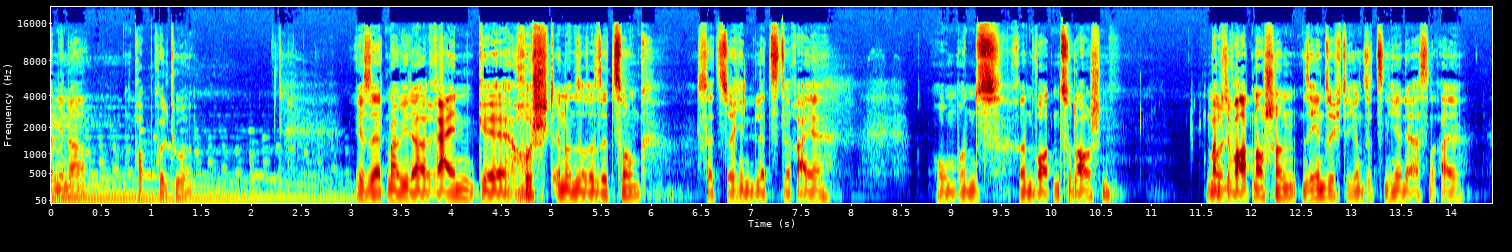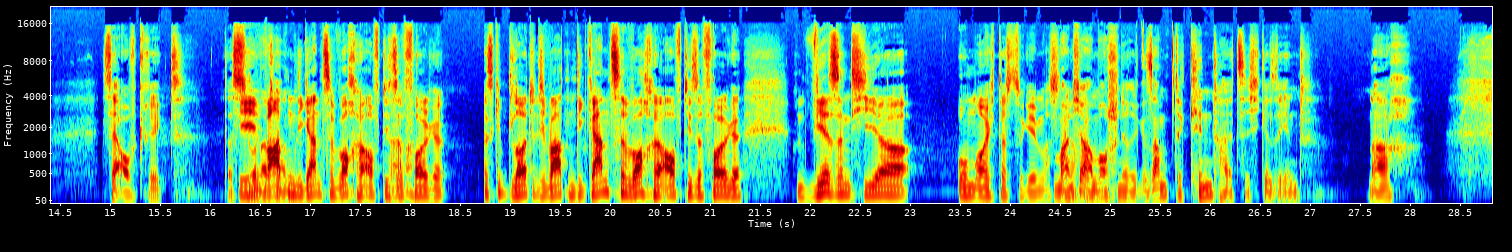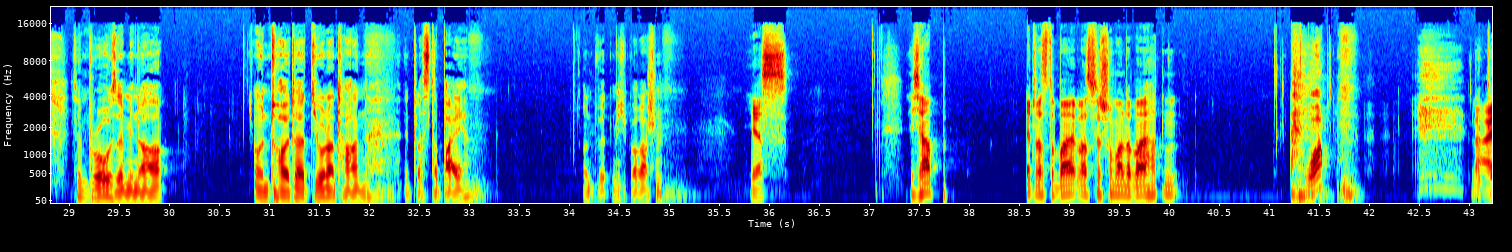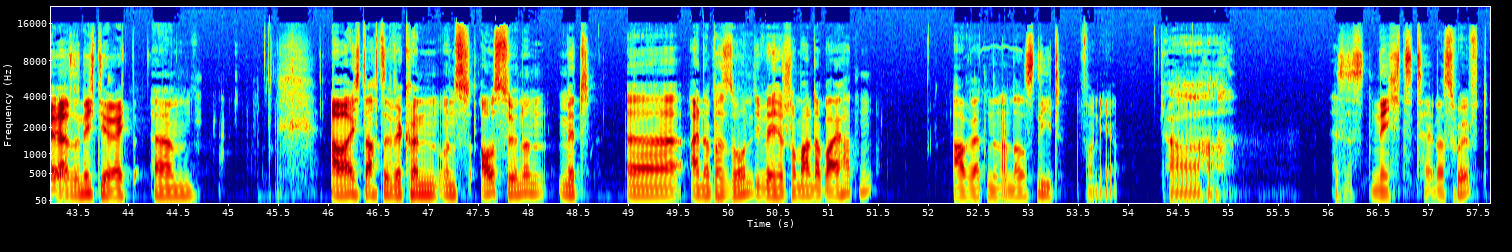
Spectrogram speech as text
Bro-Seminar Popkultur. Ihr seid mal wieder reingehuscht in unsere Sitzung. Setzt euch in die letzte Reihe, um unseren Worten zu lauschen. Manche Und- warten auch schon sehnsüchtig und sitzen hier in der ersten Reihe. Sehr aufgeregt, dass Die Jonathan warten die ganze Woche auf diese Ja. Folge. Es gibt Leute, die warten die ganze Woche auf diese Folge. Und wir sind hier, um euch das zu geben, was Manche wir haben auch schon ihre gesamte Kindheit sich gesehnt nach dem Bro-Seminar. Und heute hat Jonathan etwas dabei und wird mich überraschen. Yes. Ich habe etwas dabei, was wir schon mal dabei hatten. What? Nein, Okay. also nicht direkt. Ähm, aber ich dachte, wir können uns aussöhnen mit äh, einer Person, die wir hier schon mal dabei hatten. Aber wir hatten ein anderes Lied von ihr. Aha. Es ist nicht Taylor Swift,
